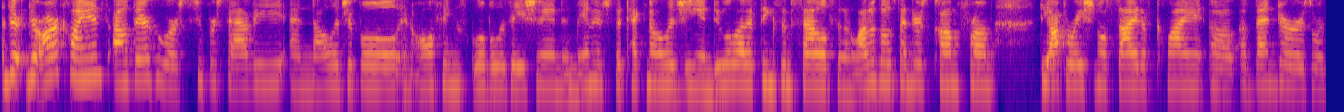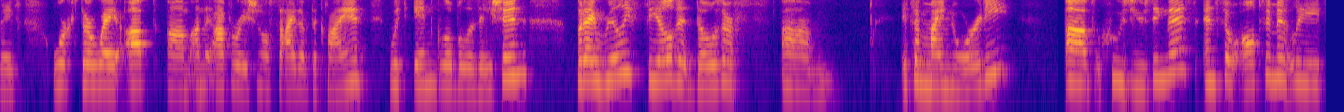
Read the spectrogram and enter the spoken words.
there there are clients out there who are super savvy and knowledgeable in all things globalization and manage the technology and do a lot of things themselves. And a lot of those vendors come from the operational side of client uh, of vendors, or they've worked their way up um, on the operational side of the client within globalization. But I really feel that those are um, it's a minority of who's using this, and so ultimately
